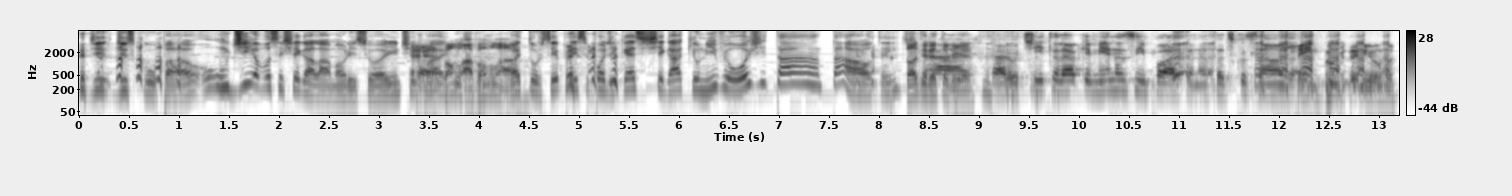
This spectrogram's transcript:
De desculpa. Um dia você chega lá, Maurício. A gente é, vai. Vamos lá, vamos lá. Vai torcer para esse podcast chegar aqui. O nível hoje tá, tá alto, hein? Só diretoria. Cara, cara, o título é o que menos importa nessa discussão. Sem dúvida nenhuma.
